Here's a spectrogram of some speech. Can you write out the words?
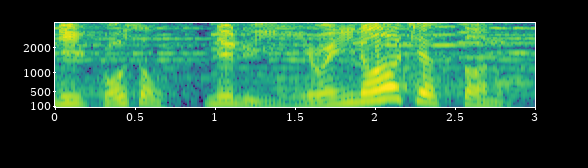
నీ కోసం నేను ఏమైనా చేస్తాను.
